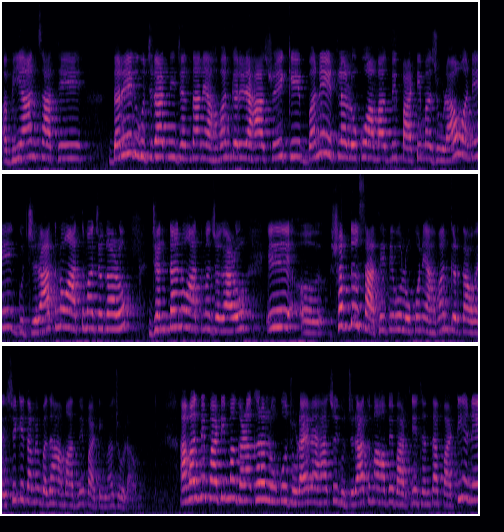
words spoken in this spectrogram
અભિયાન સાથે દરેક ગુજરાતની જનતાને આહવાન કરી રહ્યા છે કે બને એટલા લોકો આમ આદમી પાર્ટીમાં જોડાઓ અને ગુજરાતનો આત્મા જગાડો, જનતાનો આત્મા જગાડો એ શબ્દો સાથે તેઓ લોકોને આહવાન કરતા હોય છે કે તમે બધા આમ આદમી પાર્ટીમાં જોડાઓ. આમ આદમી પાર્ટીમાં ઘણા ખરા લોકો જોડાઈ રહ્યા છે. ગુજરાતમાં હવે ભારતીય જનતા પાર્ટી અને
